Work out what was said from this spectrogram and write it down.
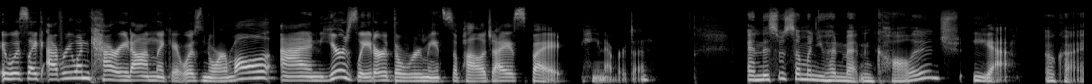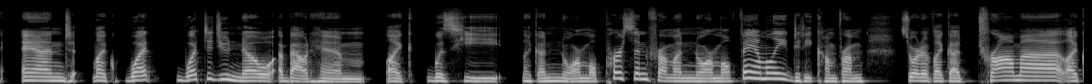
it was like everyone carried on like it was normal. And years later the roommates apologized but he never did. And this was someone you had met in college? Yeah. Okay. And like what what did you know about him? Like was he like a normal person from a normal family? Did he come from sort of like a trauma? Like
